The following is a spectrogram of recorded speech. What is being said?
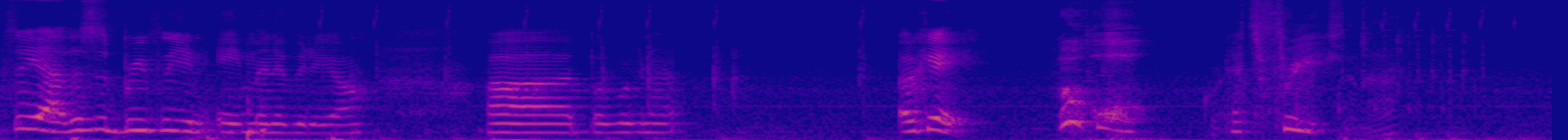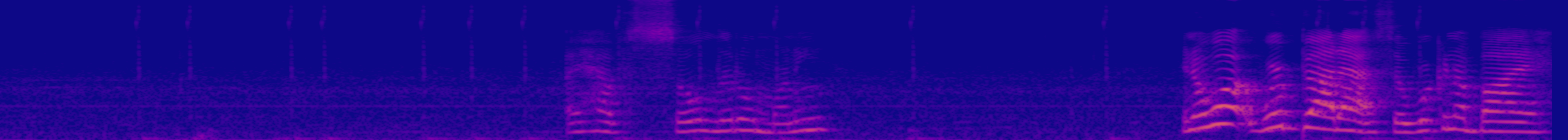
so yeah, this is briefly an eight-minute video. Uh, but we're gonna. Okay. Oh, that's free. I have so little money. You know what? We're badass, so we're gonna buy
